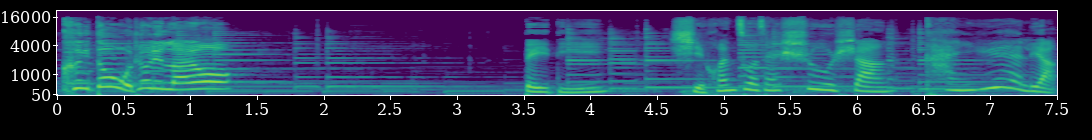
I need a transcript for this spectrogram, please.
可以到我这里来哦。”贝迪喜欢坐在树上看月亮，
